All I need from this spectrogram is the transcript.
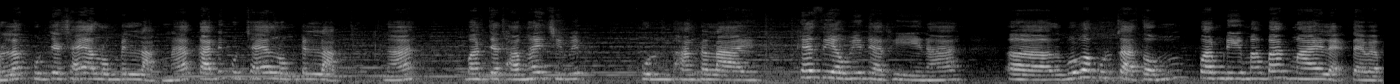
ลแล้วคุณจะใช้อารมณ์เป็นหลักนะ การที่คุณใช้อารมณ์เป็นหลักนะ มันจะทำให้ชีวิตคุณพังทลาย แค่เสี้ยววินาทีนะคะสมมติว่าคุณสะสมความดีมามากมายแหละ แต่แบบ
